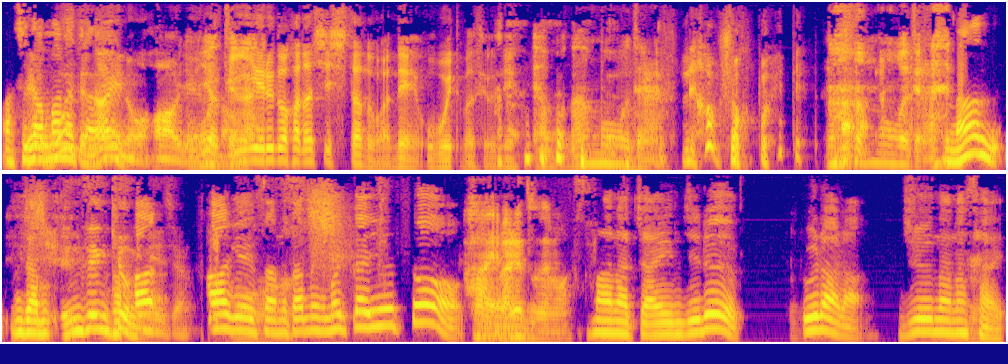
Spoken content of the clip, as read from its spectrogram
芦え覚えて田愛菜ちゃん。ないの？ハーゲン。いや、覚えてない BL の話したのはね、覚えてますよね。いや、もう何も覚えてない。何も覚えて何も覚えてない。なん、じゃあ、全然興味ねえじゃん。ハーゲンさんのためにもう一回言うと、はい、ありがとうございます。マナちゃん演じる、うらら、17歳、うん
